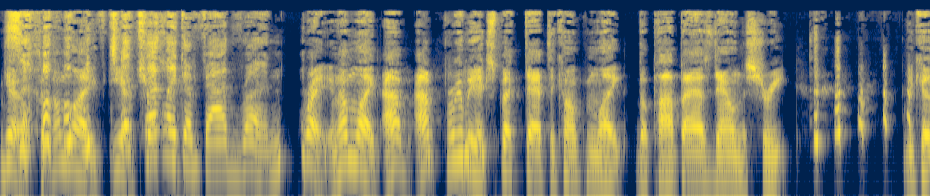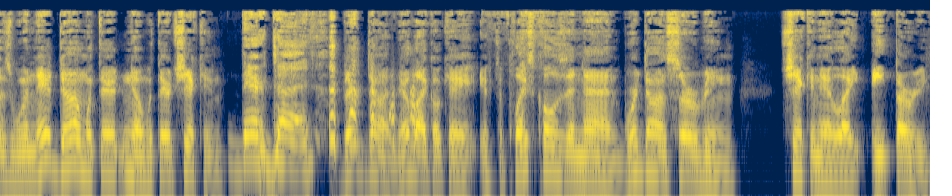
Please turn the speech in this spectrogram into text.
Yeah, because I'm like, yeah, trust like a bad run. Right. And I'm like, I I really expect that to come from like the Popeyes down the street. Because when they're done with their you know, with their chicken, They're done. they're done. They're like, okay, if the place closes at nine, we're done serving chicken at like eight thirty.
